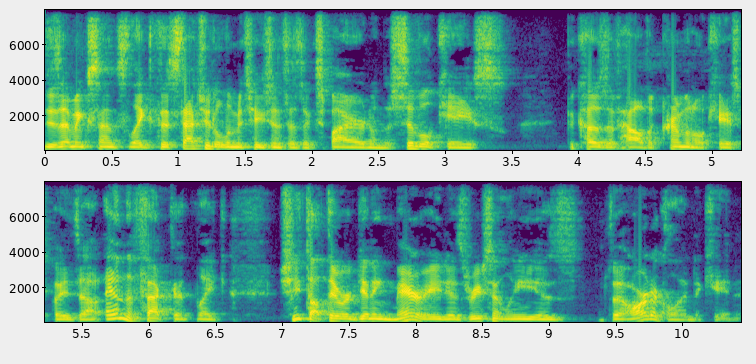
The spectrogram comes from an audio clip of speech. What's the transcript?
does that make sense? Like the statute of limitations has expired on the civil case because of how the criminal case plays out, and the fact that like she thought they were getting married as recently as the article indicated.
